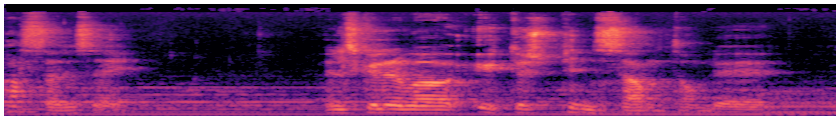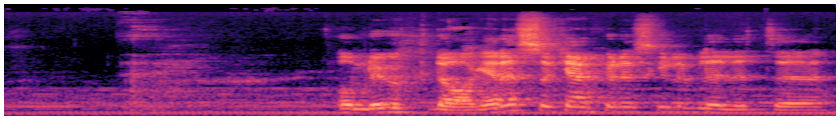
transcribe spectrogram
Passar det sig? Eller skulle det vara ytterst pinsamt om det... Om det uppdagades så kanske det skulle bli lite...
